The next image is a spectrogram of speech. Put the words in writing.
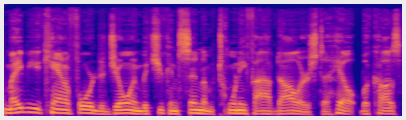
maybe you can't afford to join, but you can send them $25 to help because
